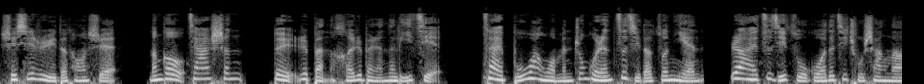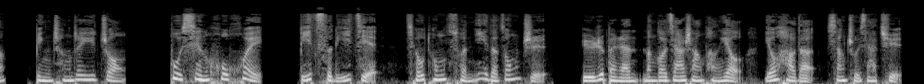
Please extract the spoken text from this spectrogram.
学习日语的同学，能够加深对日本和日本人的理解，在不忘我们中国人自己的尊严。热爱自己祖国的基础上呢，秉承着一种互信互惠、彼此理解、求同存异的宗旨，与日本人能够交上朋友，友好的相处下去。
